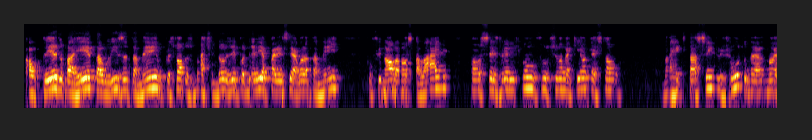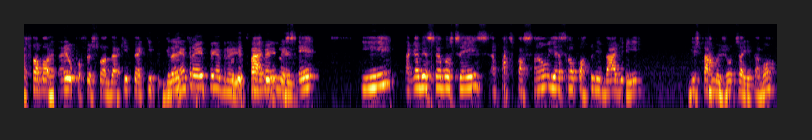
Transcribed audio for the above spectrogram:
ao Pedro Barreto, a Luísa também, o pessoal dos bastidores aí poderia aparecer agora também, no final da nossa live, para vocês verem como funciona aqui, é uma questão a gente estar tá sempre junto, né? não é só nós, eu, o professor André, aqui tem uma equipe grande. Entra aí, Pedro. Do IPC. E agradecer a vocês a participação e essa oportunidade aí de estarmos juntos aí, tá bom?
